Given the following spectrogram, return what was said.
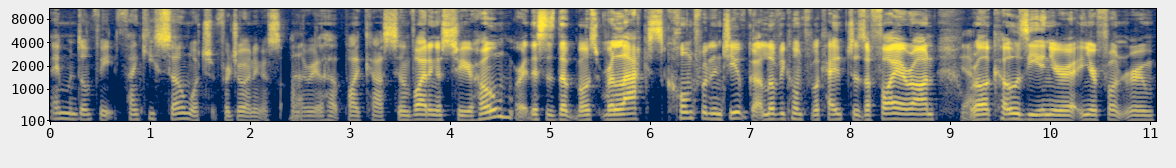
Eamon Dunphy, thank you so much for joining us on the Real Health Podcast, to inviting us to your home. Where this is the most relaxed, comfortable, and you've got a lovely, comfortable couch. There's a fire on. Yeah. We're all cozy in your in your front room.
